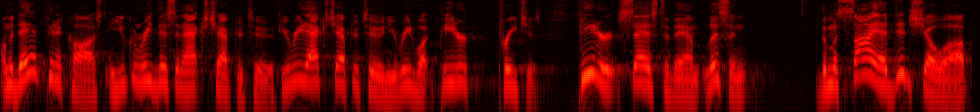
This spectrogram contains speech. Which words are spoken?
On the day of Pentecost, you can read this in Acts chapter 2. If you read Acts chapter 2 and you read what Peter preaches, Peter says to them, Listen, the Messiah did show up,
